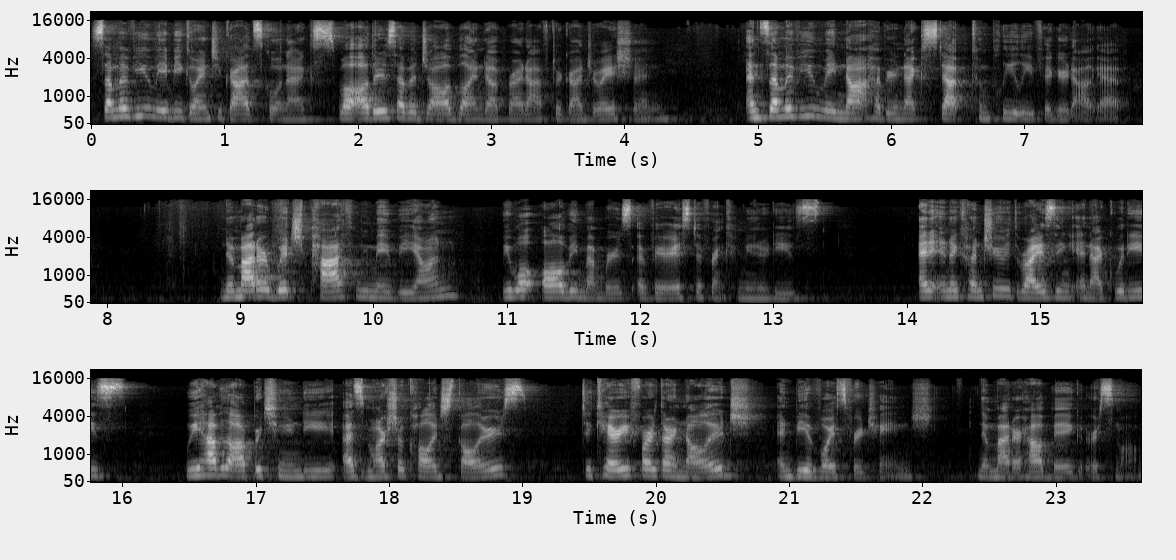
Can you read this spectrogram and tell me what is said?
Some of you may be going to grad school next, while others have a job lined up right after graduation. And some of you may not have your next step completely figured out yet. No matter which path we may be on, we will all be members of various different communities. And in a country with rising inequities, we have the opportunity as Marshall College scholars to carry forth our knowledge and be a voice for change, no matter how big or small.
